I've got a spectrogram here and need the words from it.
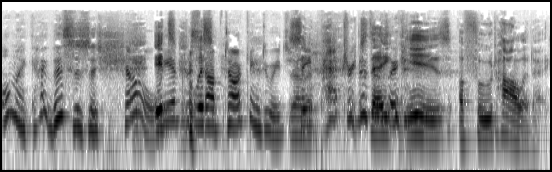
oh my god, this is a show. we have to listen, stop talking to each other. St. Patrick's This Day is a- is a food holiday,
